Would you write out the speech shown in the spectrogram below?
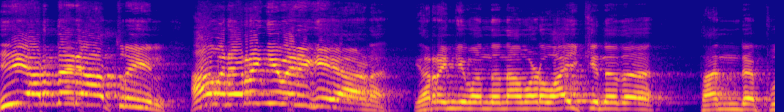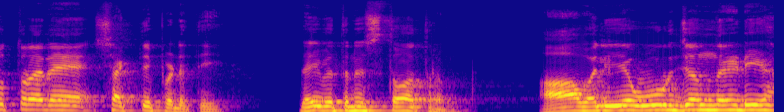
ഈ അർദ്ധരാത്രിയിൽ അവൻ ഇറങ്ങി വരികയാണ്. ഇറങ്ങി വന്ന് നമ്മുടെ വായിക്കുന്നത് തന്റെ പുത്രനെ ശക്തിപ്പെടുത്തി. ദൈവത്തിന് സ്തോത്രം. ആ വലിയ ഊർജം നേടിയ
